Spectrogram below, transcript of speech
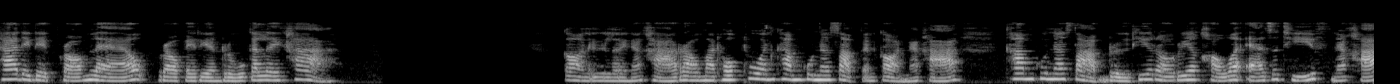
ถ้าเด็กๆพร้อมแล้ว เราไปเรียนรู้กันเลยค่ะ ก่อนอื่นเลยนะคะ เรามาทบทวนคำคุณศัพท์กันก่อนนะคะ คำคุณศัพท์หรือที่เราเรียกเขาว่า adjective นะคะ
